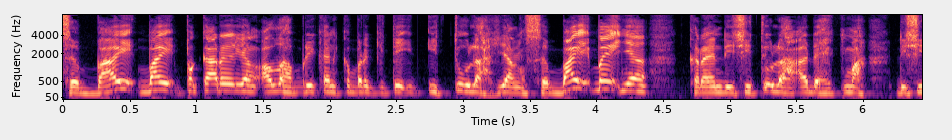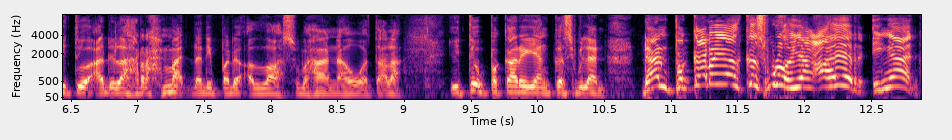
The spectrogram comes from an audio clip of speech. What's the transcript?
sebaik-baik perkara yang Allah berikan kepada kita itulah yang sebaik-baiknya. Kerana di situlah ada hikmah. Di situ adalah rahmat daripada Allah Subhanahu wa taala. Itu perkara yang ke-9 dan perkara yang ke-10 yang akhir. Ingat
